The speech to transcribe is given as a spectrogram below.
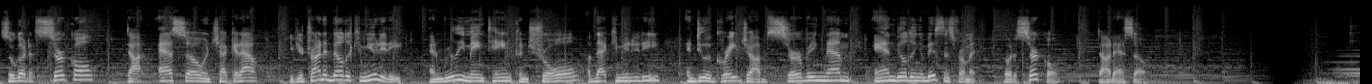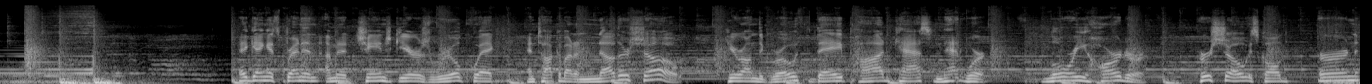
So go to circle.so and check it out. If you're trying to build a community and really maintain control of that community and do a great job serving them and building a business from it, go to circle.so. Hey, gang, it's Brendon. I'm going to change gears real quick and talk about another show here on the Growth Day Podcast Network. Lori Harder. Her show is called Earn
